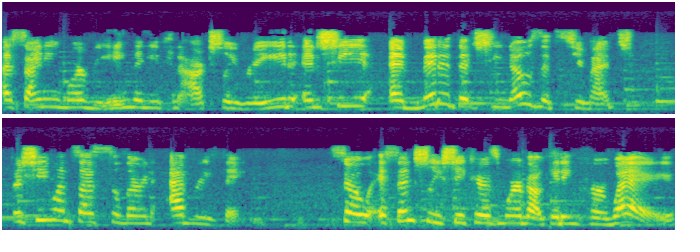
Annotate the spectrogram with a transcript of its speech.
assigning more reading than you can actually read. And she admitted that she knows it's too much, but she wants us to learn everything. So essentially, she cares more about getting her way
